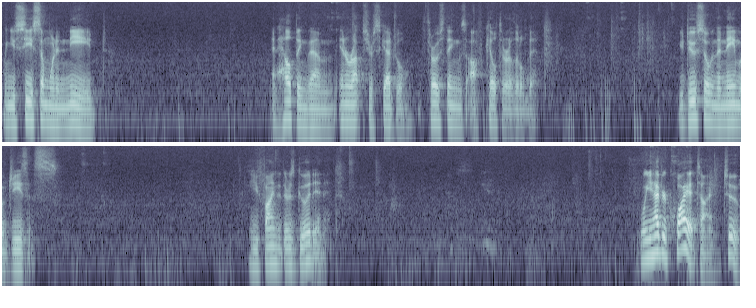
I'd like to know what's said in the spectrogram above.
When you see someone in need and helping them interrupts your schedule, throws things off kilter a little bit. You do so in the name of Jesus. You find that there's good in it. When you have your quiet time, too,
